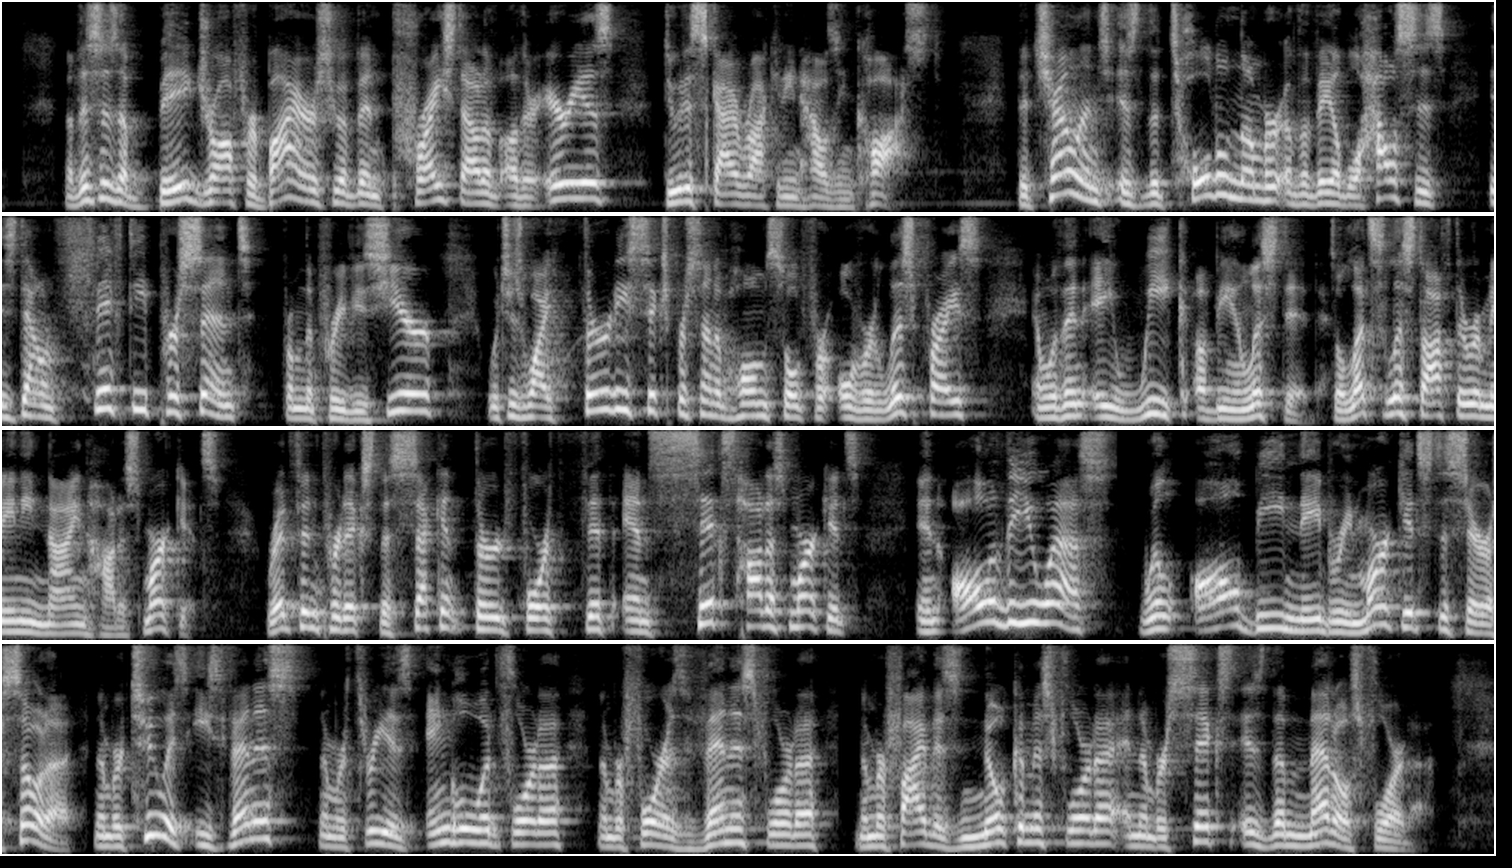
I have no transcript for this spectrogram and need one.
Now this is a big draw for buyers who have been priced out of other areas due to skyrocketing housing cost. The challenge is the total number of available houses is down 50% from the previous year, which is why 36% of homes sold for over list price and within a week of being listed. So let's list off the remaining nine hottest markets. Redfin predicts the second, third, fourth, fifth, and sixth hottest markets in all of the US will all be neighboring markets to Sarasota. Number two is East Venice. Number three is Englewood, Florida. Number four is Venice, Florida. Number five is Nokomis, Florida. And number six is the Meadows, Florida.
